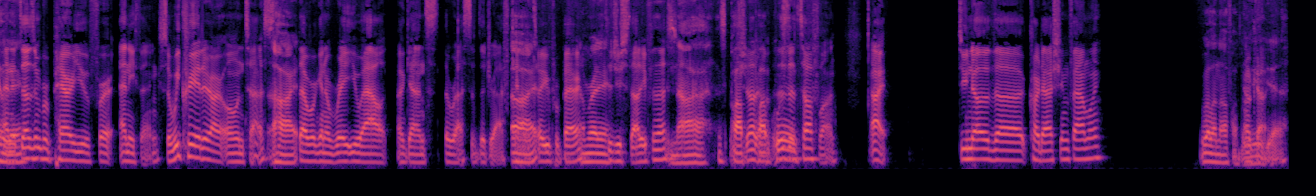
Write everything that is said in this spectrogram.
oh, and it doesn't prepare you for anything. So we created our own test All right. that we're gonna rate you out against the rest of the draft All candidates. right. Are you prepared? I'm ready. Did you study for this? Nah, it's pop Shut pop up. quiz. This is a tough one. All right. Do you know the Kardashian family? Well enough, I believe. Okay. Yeah.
